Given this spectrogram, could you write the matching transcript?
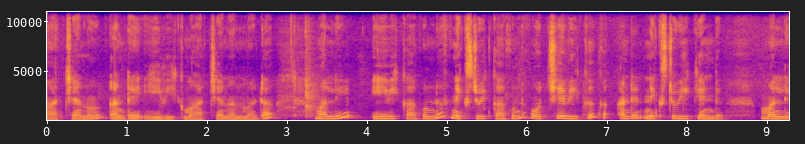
మార్చాను. అంటే ఈ వీక్ మార్చాను అనమాట మళ్ళీ ఈ వీక్ కాకుండా నెక్స్ట్ వీక్ కాకుండా వచ్చే వీక్ అంటే నెక్స్ట్ వీకెండ్ మళ్ళీ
